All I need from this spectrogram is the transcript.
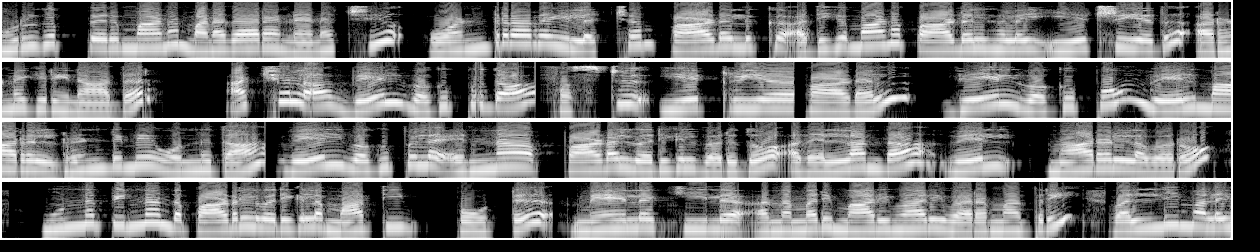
முருகப்பெருமான மனதார நினைச்சு ஒன்றரை லட்சம் பாடலுக்கு அதிகமான பாடல்களை இயற்றியது அருணகிரிநாதர். ஆக்சுவலா வேல் வகுப்பு தான் ஃபர்ஸ்ட் இயற்றிய பாடல். வேல் வகுப்பும் வேல்மாறல் ரெண்டுமே ஒண்ணுதான். வேல் வகுப்புல என்ன பாடல் வரிகள் வருதோ அதெல்லாம் தான் வேல் மாறல்ல வரும். முன்ன பின்ன அந்த பாடல் வரிகளை மாத்தி போட்டு மேல கீழே அந்த மாதிரி மாறி மாறி வர மாதிரி வள்ளிமலை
